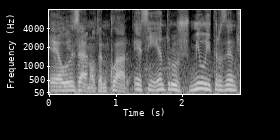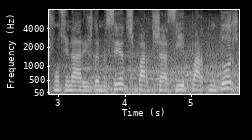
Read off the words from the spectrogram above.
é Lewis Hamilton, claro. É assim, entre os 1300 funcionários da Mercedes, parte chassi e parte motores,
